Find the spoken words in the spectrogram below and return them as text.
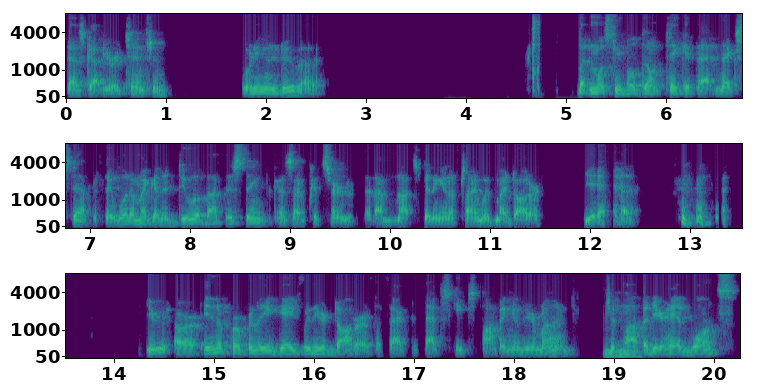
That's got your attention. What are you going to do about it? But most people don't take it that next step. They say, what am I going to do about this thing? Because I'm concerned that I'm not spending enough time with my daughter. Yeah. you are inappropriately engaged with your daughter. The fact that that keeps popping into your mind should mm-hmm. pop into your head once,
